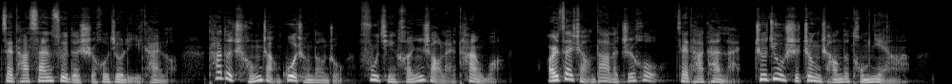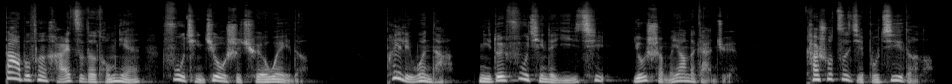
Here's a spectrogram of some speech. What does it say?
在他三岁的时候就离开了。他的成长过程当中，父亲很少来探望。而在长大了之后，在他看来，这就是正常的童年啊。大部分孩子的童年，父亲就是缺位的。佩里问他：“你对父亲的遗弃有什么样的感觉？”他说自己不记得了。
